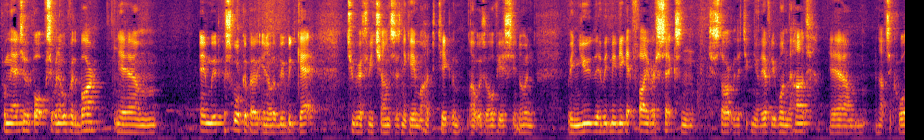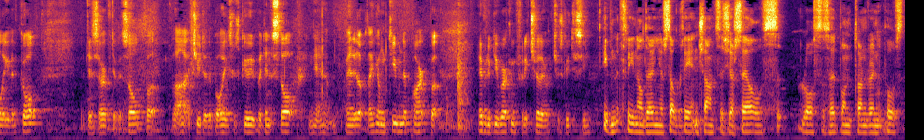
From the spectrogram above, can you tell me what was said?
from the edge of the box. It went over the bar. Yeah, um, and we spoke about you know we would get two or three chances in the game. I had to take them. That was obvious, you know, and we knew they would maybe get five or six, and to start with, they took nearly every one they had. Um, and that's the quality they've got. Deserved the result, but the attitude of the boys was good. We didn't stop. Yeah, we ended up with a young team in the park, but everybody working for each other, which was good to see. Even at 3 0 down, you're still creating chances yourselves. Ross has had one turned around the post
